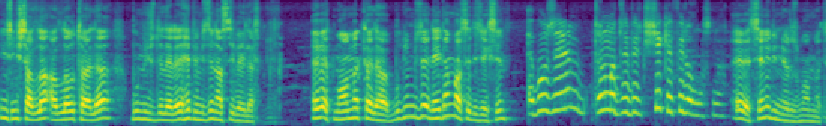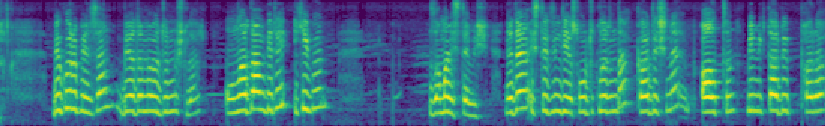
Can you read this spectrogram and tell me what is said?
İn- İnşallah Allahu Teala bu müjdelere hepimizi nasip eyler. Evet Muhammed Talha bugün bize neyden bahsedeceksin? Ebu Zer'in tanımadığı bir kişiye kefil olmasına. Evet seni dinliyoruz Muhammed. Bir grup insan bir adamı öldürmüşler. Onlardan biri iki gün zaman istemiş. Neden istedin diye sorduklarında kardeşine altın, bir miktar bir para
